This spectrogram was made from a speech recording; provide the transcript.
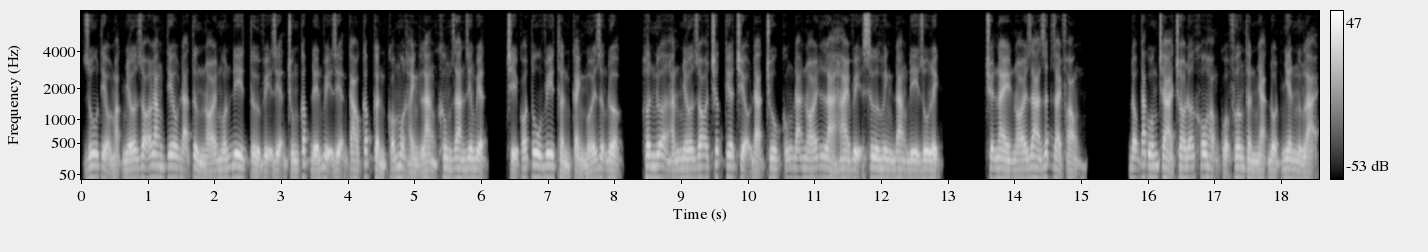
Du Tiểu Mặc nhớ rõ Lăng Tiêu đã từng nói muốn đi từ vị diện trung cấp đến vị diện cao cấp cần có một hành lang không gian riêng biệt, chỉ có tu vi thần cảnh mới dựng được. Hơn nữa hắn nhớ rõ trước kia Triệu Đạt Chu cũng đã nói là hai vị sư huynh đang đi du lịch. Chuyện này nói ra rất giải phòng. Động tác uống trà cho đỡ khô họng của Phương Thần Nhạc đột nhiên ngừng lại,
